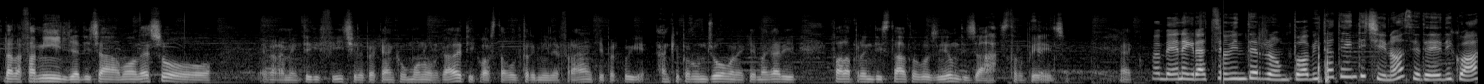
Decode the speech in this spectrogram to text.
dalla famiglia, diciamo. Adesso è veramente difficile perché anche un monolocale ti costa oltre mille franchi, per cui anche per un giovane che magari fa l'apprendistato così è un disastro, penso. Ecco. Va bene, grazie. Vi interrompo. Abitate in Ticino? Siete di qua?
